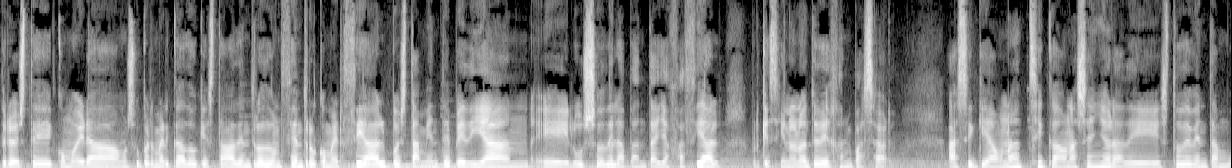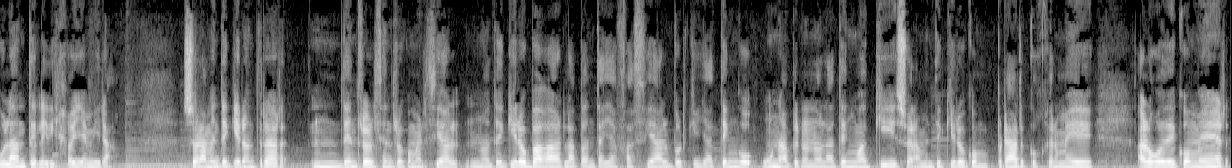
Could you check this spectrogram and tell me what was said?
pero este como era un supermercado que estaba dentro de un centro comercial, pues también te pedían el uso de la pantalla facial, porque si no, no te dejan pasar. Así que a una chica, a una señora de esto de venta ambulante, le dije, oye, mira, solamente quiero entrar mm, dentro del centro comercial, no te quiero pagar la pantalla facial porque ya tengo una, pero no la tengo aquí, solamente quiero comprar, cogerme algo de comer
